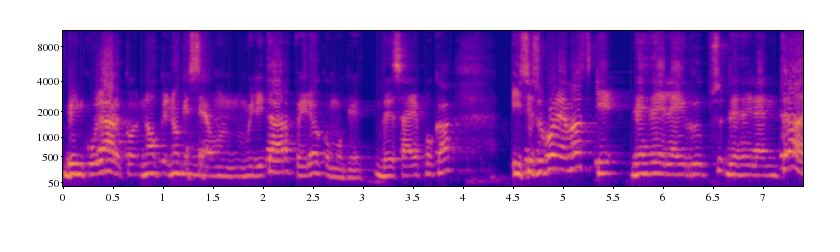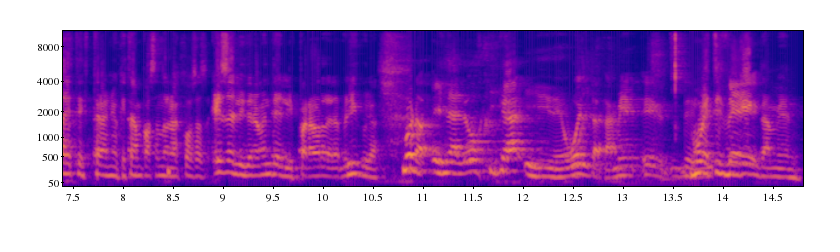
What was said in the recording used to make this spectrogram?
vincular, con- no, no que sea un militar, pero como que de esa época. Y se supone además que desde la, desde la entrada de este extraño que están pasando las cosas, ese es literalmente el disparador de la película. Bueno, es la lógica y de vuelta también... eh, de- Muy Stephen King también.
